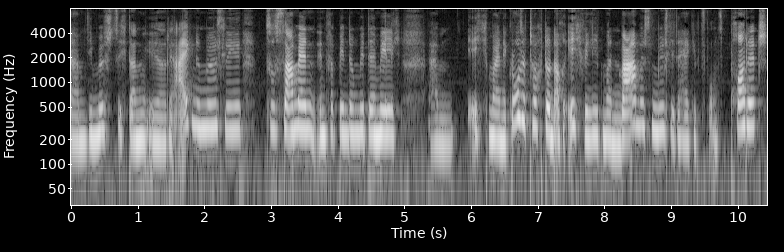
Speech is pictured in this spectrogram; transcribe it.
Ähm, die mischt sich dann ihre eigene Müsli zusammen in Verbindung mit der Milch. Ähm, ich, meine große Tochter und auch ich, wir lieben ein warmes Müsli, daher gibt es bei uns Porridge,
